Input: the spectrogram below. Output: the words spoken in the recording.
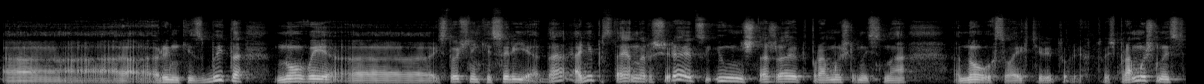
а, рынки сбыта, новые а, источники сырья. Да? Они постоянно расширяются и уничтожают промышленность на новых своих территориях. То есть промышленность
